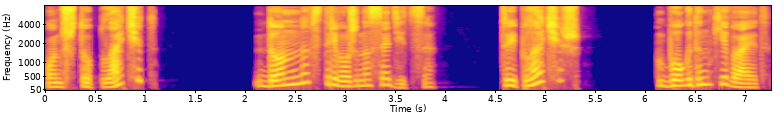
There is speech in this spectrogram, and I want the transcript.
Он что, плачет? Донна встревоженно садится. «Ты плачешь?» Богдан кивает.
